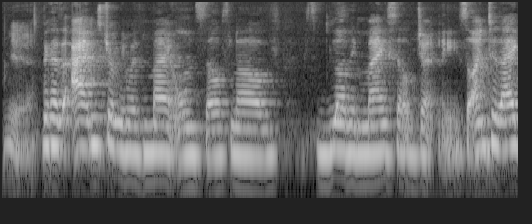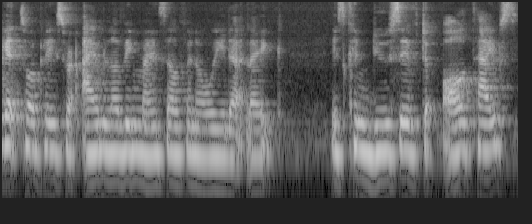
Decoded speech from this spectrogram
Yeah. because I'm struggling with my own self love, loving myself gently. So until I get to a place where I'm loving myself in a way that like is conducive to all types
